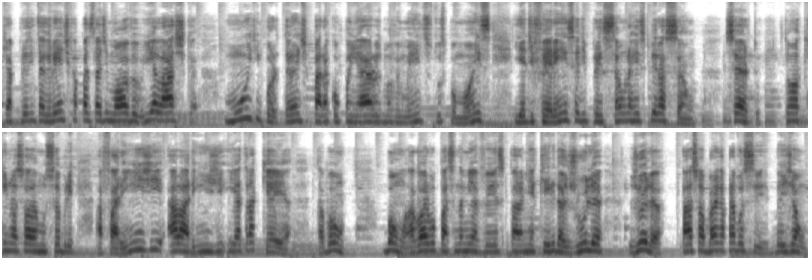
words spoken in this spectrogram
que apresenta grande capacidade móvel e elástica, muito importante para acompanhar os movimentos dos pulmões e a diferença de pressão na respiração, certo? Então aqui nós falamos sobre a faringe, a laringe e a traqueia, tá bom? Bom, agora eu vou passando a minha vez para a minha querida Júlia. Júlia, passo a barca para você. Beijão.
